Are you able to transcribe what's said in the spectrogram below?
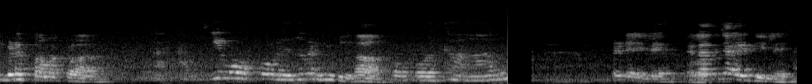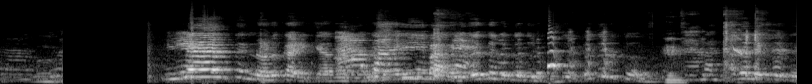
ഇവിടെ എത്ര മക്കളാ ആ, ഈ ഓപ്പോൾ എന്ന് പറഞ്ഞില്ലേ? ആ. ഓപ്പോൾ കാറ്. എല്ലാവർക്കും ചായ കിട്ടിയില്ലേ? നേരത്തെ കഴിക്കാൻ ഈ ഭാഗത്ത്. അതല്ലേ എടുത്തത്?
